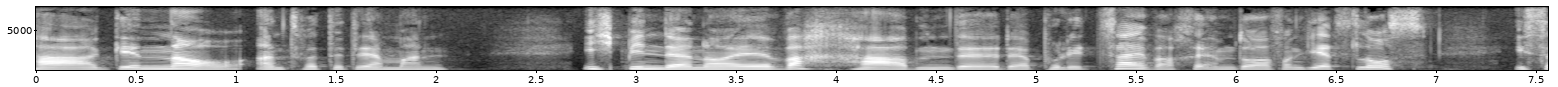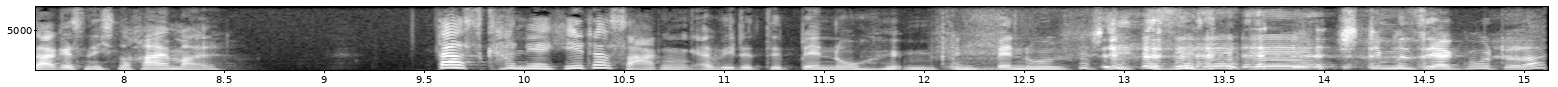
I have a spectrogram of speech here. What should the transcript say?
Ha, genau, antwortete der Mann. Ich bin der neue Wachhabende der Polizeiwache im Dorf und jetzt los. Ich sage es nicht noch einmal. Das kann ja jeder sagen, erwiderte Benno. Ich finde, Benno diese Stimme sehr gut, oder?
